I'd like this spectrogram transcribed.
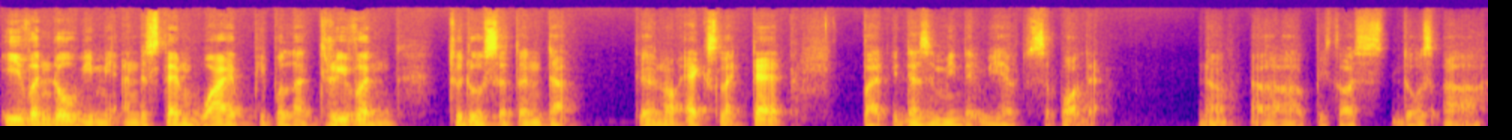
even though we may understand why people are driven to do certain you know acts like that, but it doesn't mean that we have to support that, you know, uh, because those are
